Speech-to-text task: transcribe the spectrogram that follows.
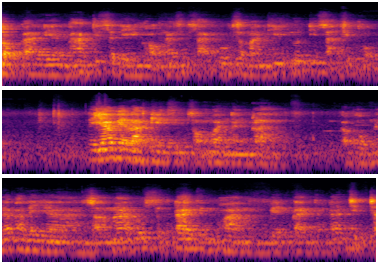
จบการเรียนภาคทฤษฎีของนักศึกษาครูสมาธิรุ่นที่ 36 ระยะเวลาเพียง 12 วันดังกล่าว กับผมและภรรยาสามารถรู้สึกได้ถึงความเปลี่ยนแปลงทางด้านจิตใจ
